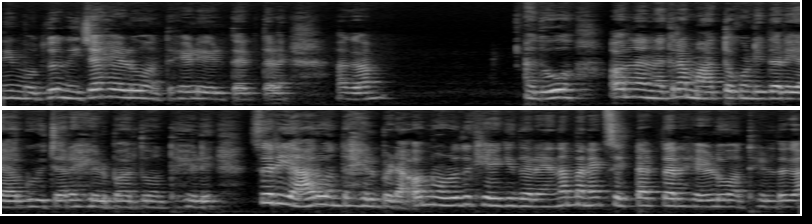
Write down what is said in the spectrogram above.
ನೀನು ಮೊದಲು ನಿಜ ಹೇಳು ಅಂತ ಹೇಳಿ ಹೇಳ್ತಾ ಇರ್ತಾಳೆ. ಆಗ ಅದು ಅವ್ರು ನನ್ನ ಹತ್ರ ಮಾತು ತೊಗೊಂಡಿದ್ದಾರೆ, ಯಾರಿಗೂ ವಿಚಾರ ಹೇಳಬಾರ್ದು ಅಂತ ಹೇಳಿ. ಸರಿ, ಯಾರು ಅಂತ ಹೇಳಬೇಡ. ಅವ್ರು ನೋಡೋದಕ್ಕೆ ಹೇಗಿದ್ದಾರೆ? ನಮ್ಮ ಮನೆಗೆ ಸೆಟ್ ಆಗ್ತಾರೆ, ಹೇಳು ಅಂತ ಹೇಳಿದಾಗ,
